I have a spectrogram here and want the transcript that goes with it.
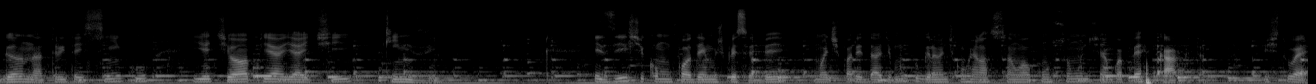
Gana 35 e Etiópia e Haiti 15. Existe, como podemos perceber, uma disparidade muito grande com relação ao consumo de água per capita, isto é,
